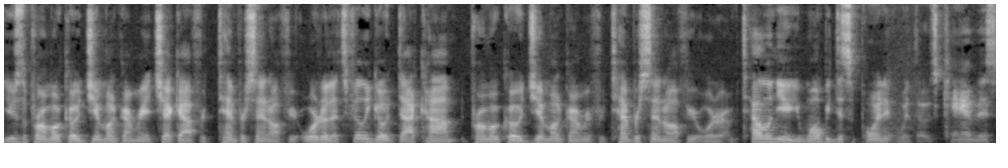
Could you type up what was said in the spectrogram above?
Use the promo code Jim Montgomery at checkout for 10% off your order. That's phillygoat.com. Promo code Jim Montgomery for 10% off your order. I'm telling you, you won't be disappointed with those canvas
